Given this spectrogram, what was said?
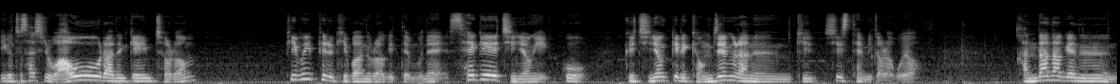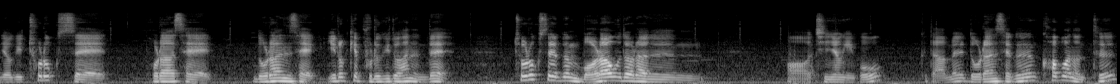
이것도 사실 와우라는 게임처럼 PVP를 기반으로 하기 때문에 세 개의 진영이 있고 그 진영끼리 경쟁을 하는 기- 시스템이더라고요. 간단하게는 여기 초록색, 보라색, 노란색 이렇게 부르기도 하는데 초록색은 머라우더라는 어, 진영이고 그 다음에 노란색은 커버넌트,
